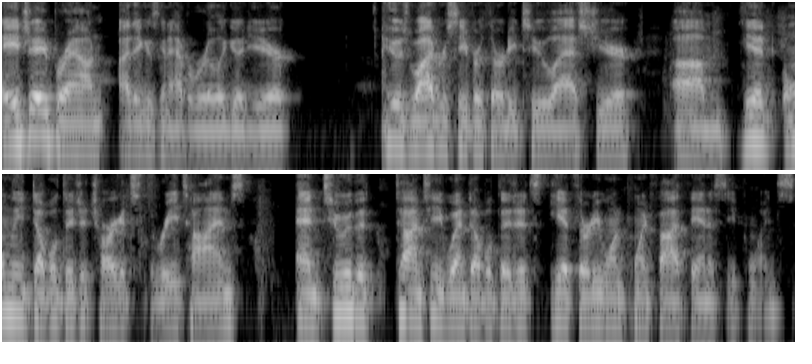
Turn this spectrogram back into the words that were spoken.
AJ Brown, I think, is going to have a really good year. He was wide receiver 32 last year. Um, he had only double digit targets three times. And two of the times he went double digits, he had 31.5 fantasy points.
